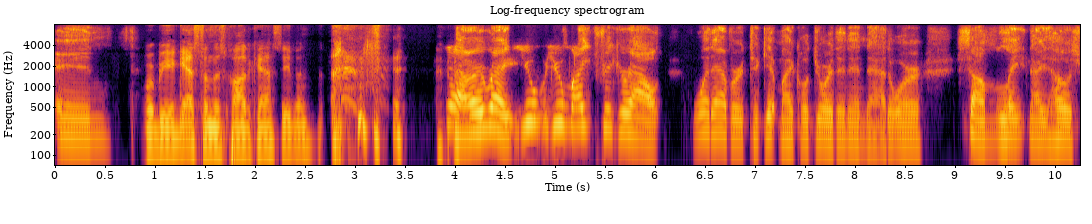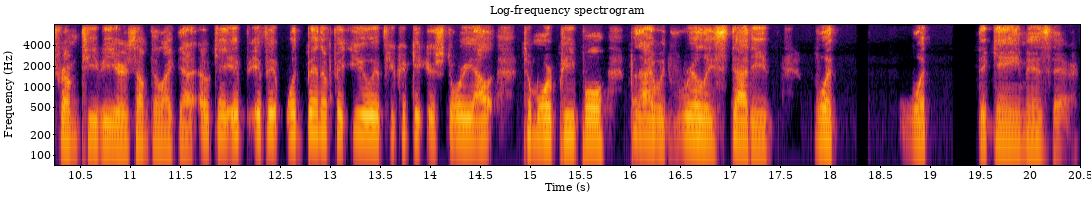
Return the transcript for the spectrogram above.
and or be a guest on this podcast, even. yeah, right. You you might figure out whatever to get Michael Jordan in that, or some late night host from TV or something like that. Okay, if if it would benefit you, if you could get your story out to more people, but I would really study what what the game is there.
